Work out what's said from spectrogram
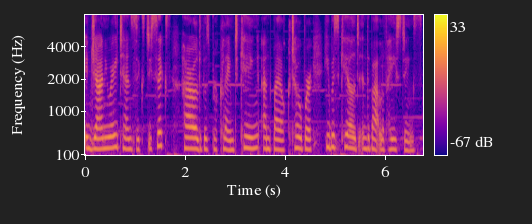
In January 1066, Harold was proclaimed king, and by October he was killed in the Battle of Hastings.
